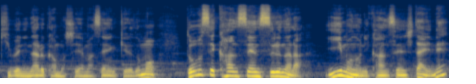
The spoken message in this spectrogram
気分になるかもしれませんけれどもどうせ感染するならいいものに感染したいね。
